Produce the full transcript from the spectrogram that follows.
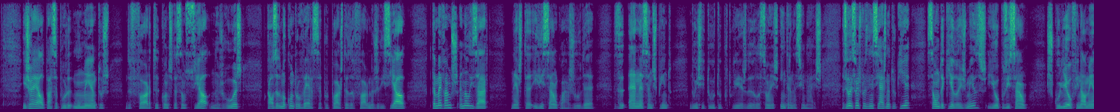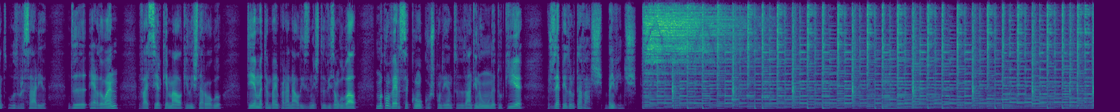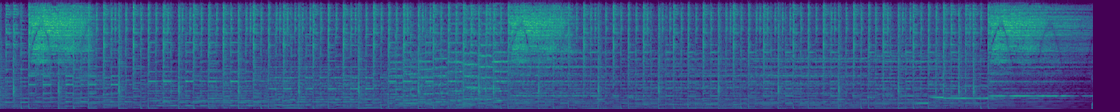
Israel passa por momentos de forte contestação social nas ruas, por causa de uma controversa proposta de reforma judicial, que também vamos analisar nesta edição com a ajuda de Ana Santos Pinto, do Instituto Português de Relações Internacionais. As eleições presidenciais na Turquia são daqui a dois meses e a oposição escolheu finalmente o adversário de Erdogan. Vai ser Kemal Kılıçdaroğlu, tema também para análise nesta Visão Global, numa conversa com o correspondente da Antena 1 na Turquia, José Pedro Tavares. Bem-vindos.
